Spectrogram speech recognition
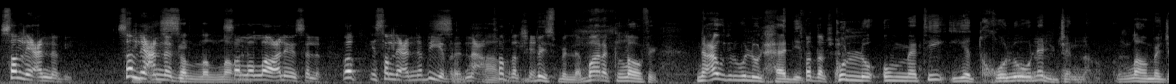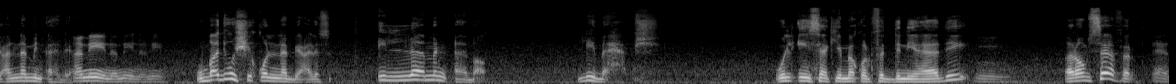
صلي على النبي. صلي على النبي. صلى الله, صلى الله عليه وسلم. يصلي على النبي يبرد. نعم تفضل شيخ. بسم الله. بارك الله فيك. نعود نولوا الحديث. تفضل شيخ. كل امتي يدخلون الجنة. اللهم اجعلنا من أهلها. آمين آمين آمين. ومن بعد وش يقول النبي عليه الصلاة والسلام؟ إلا من أبى. اللي ما حبش؟ والإنسان كما يقول في الدنيا هذه راه مسافر. نعم.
